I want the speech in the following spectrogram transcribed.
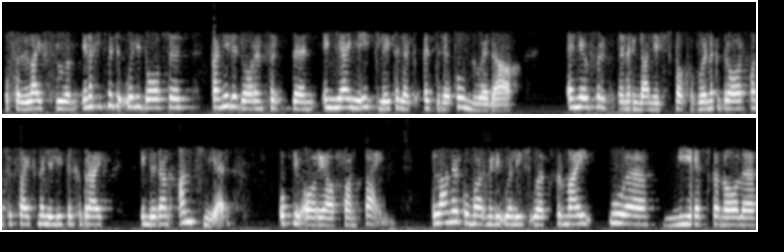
of 'n lyfroom, enigiets met 'n olie basis, kan jy dit daarin verdun en jy het letterlik 'n druppel nodig in jou verdunning dan jy sal gewoonlik 'n draer van so 5 ml gebruik en dit dan aansmeer op die area van pyn. Belangrik om maar met die olies ook vir my oë, neuskanale,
